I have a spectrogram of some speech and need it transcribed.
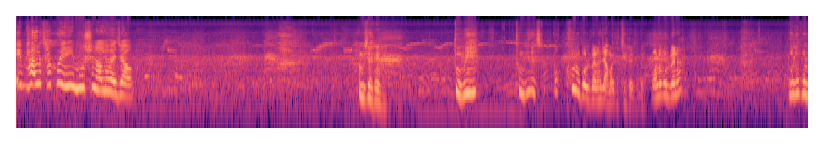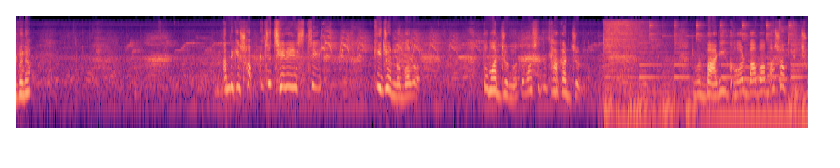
এই ভালো থাকো এই ইমোশনাল হয়ে যাও। আমি জানি না। তুমি তুমি কখনো বলবে না যে আমাকে ছেড়ে যাবে বলো বলবে না? বলো বলবে না? আমি কি সব কিছু ছেড়ে এসছি? কি জন্য বলো? তোমার জন্য, তোমার সাথে থাকার জন্য। তোমার বাড়ি, ঘর বাবা মা সব কিছু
